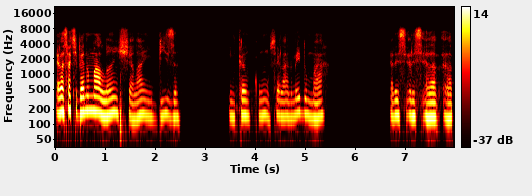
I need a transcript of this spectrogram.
Ela só estiver numa lancha lá em Ibiza, em Cancún, sei lá, no meio do mar, ela, ela, ela,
